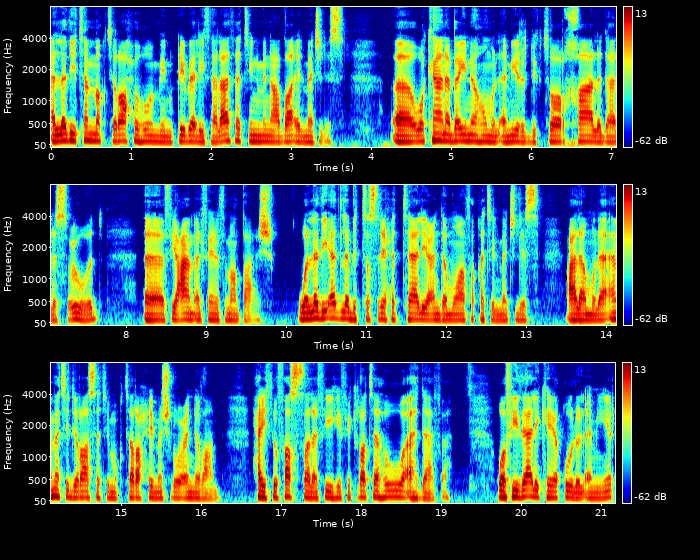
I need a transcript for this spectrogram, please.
الذي تم اقتراحه من قبل ثلاثة من أعضاء المجلس. آه، وكان بينهم الأمير الدكتور خالد آل سعود آه، في عام 2018 والذي أدلى بالتصريح التالي عند موافقة المجلس على ملائمة دراسة مقترح مشروع النظام حيث فصل فيه فكرته وأهدافه. وفي ذلك يقول الأمير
